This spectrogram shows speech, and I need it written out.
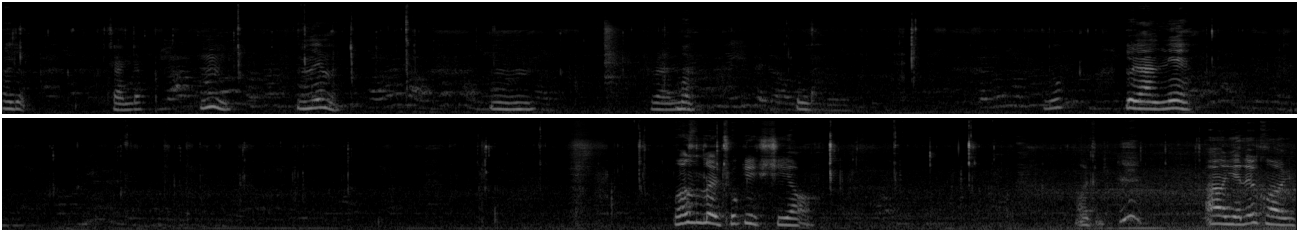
Hadi. sende. Hmm. Değil mi? Hmm. Güvenli. Oh. Bu Güvenli. Bazıları çok ekşi ya. Hadi. Aa yere koy.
